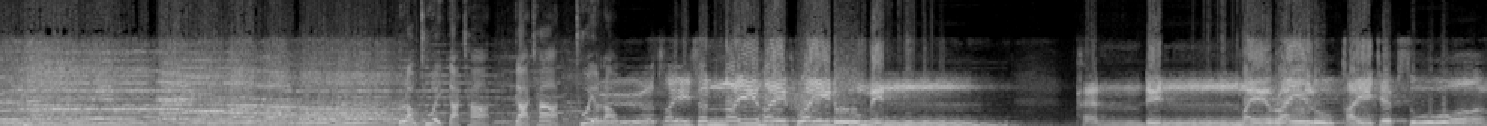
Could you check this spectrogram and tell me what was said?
เราช่วยกาชาติ กาชาติช่วยเราเพื่อไทยชนไหนให้ใครดูหมิ่นแผ่นดินไม่ไรลูกไทยเจ็บสวง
